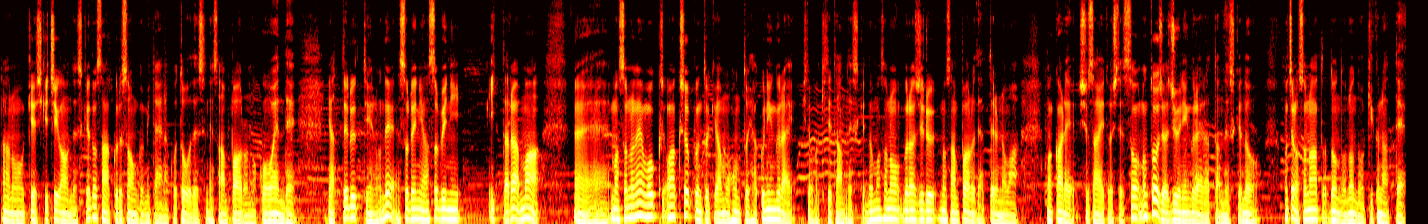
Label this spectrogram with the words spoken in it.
あの、形式違うんですけど、サークルソングみたいなことをですね、サンパウロの公園でやってるっていうので、それに遊びに行ったら、まあ、えーまあそのね、ウォークワークショップの時はもう本当100人ぐらい人が来てたんですけども、そのブラジルのサンパウロでやってるのは、まあ彼主催として、その当時は10人ぐらいだったんですけど、もちろんその後どんどんどんどん大きくなって、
